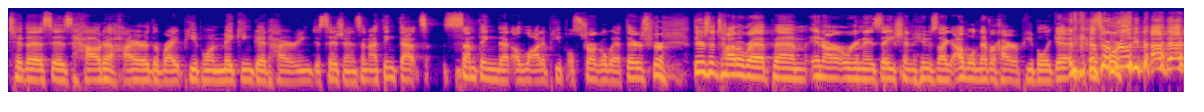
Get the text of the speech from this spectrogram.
to this is how to hire the right people and making good hiring decisions. And I think that's something that a lot of people struggle with. There's Sure. there's a title rep um, in our organization who's like, I will never hire people again because I'm really bad at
